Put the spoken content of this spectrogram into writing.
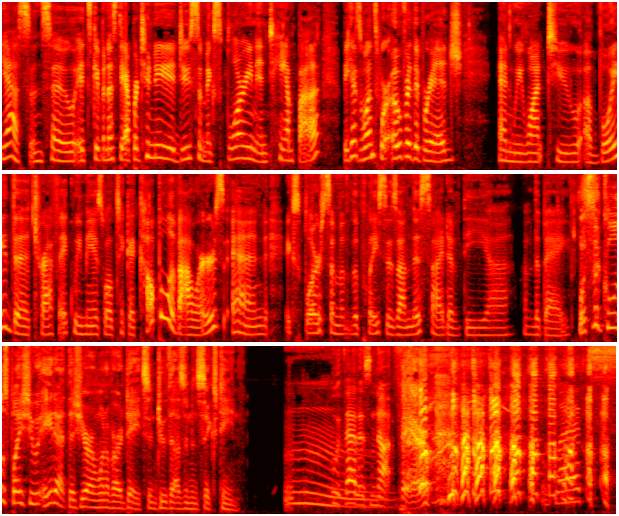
Yes, and so it's given us the opportunity to do some exploring in Tampa because once we're over the bridge and we want to avoid the traffic, we may as well take a couple of hours and explore some of the places on this side of the uh, of the bay. What's the coolest place you ate at this year on one of our dates in 2016? Mm. Ooh, that is not fair. Let's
